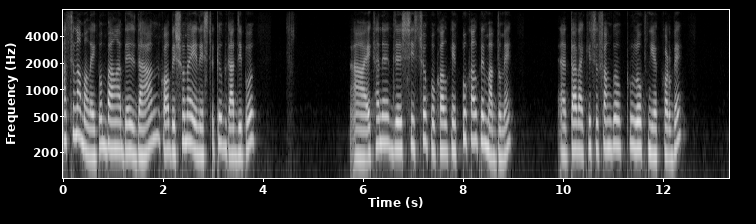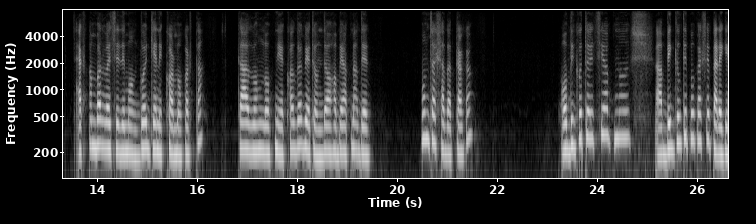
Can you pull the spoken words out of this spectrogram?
আসসালামু আলাইকুম বাংলাদেশ ধান গবেষণা ইনস্টিটিউট গাজীপুর এখানে যে শীর্ষ প্রকল্পে প্রকল্পের মাধ্যমে তারা কিছু সংখ্যক লোক নিয়োগ করবে এক নম্বর রয়েছে যেমন বৈজ্ঞানিক কর্মকর্তা চার জন লোক নিয়োগ করবে বেতন দেওয়া হবে আপনাদের পঞ্চাশ হাজার টাকা অভিজ্ঞতা হয়েছে আপনার বিজ্ঞপ্তি প্রকাশে তারিখে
